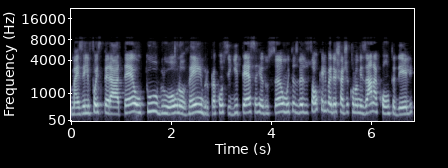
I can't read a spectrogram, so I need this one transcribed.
mas ele for esperar até outubro ou novembro para conseguir ter essa redução, muitas vezes só o que ele vai deixar de economizar na conta dele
